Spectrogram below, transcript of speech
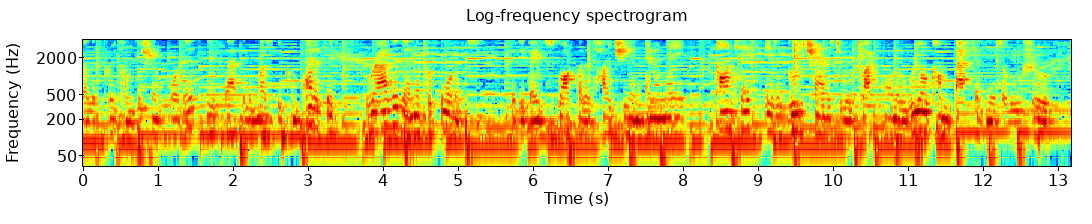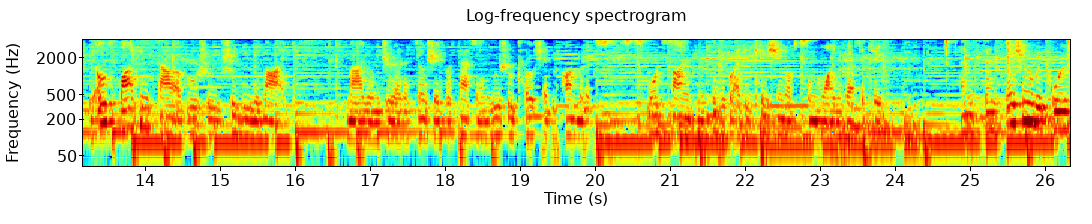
but the precondition for this is that it must be competitive rather than a performance. The debate sparked by the Tai Chi and MMA contest is a good chance to reflect on the real combativeness of Wushu. The old fighting style of Wushu should be revived. Ma Yongzhi, an associate professor and Wushu coach at the Department of Sports Science and Physical Education of Tsinghua University. And sensational reports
